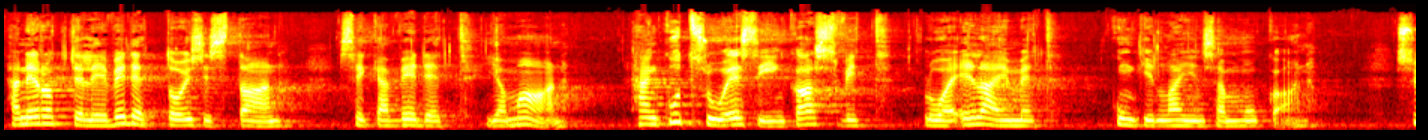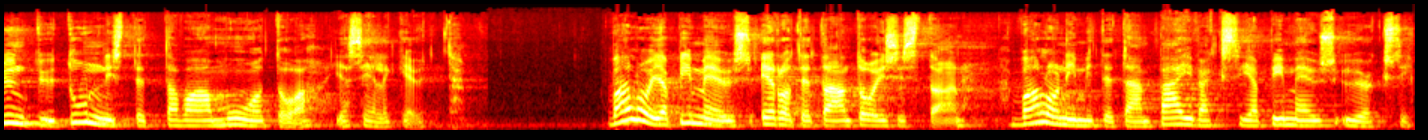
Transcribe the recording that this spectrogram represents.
Hän erottelee vedet toisistaan sekä vedet ja maan. Hän kutsuu esiin kasvit, luo eläimet kunkin lajinsa mukaan. Syntyy tunnistettavaa muotoa ja selkeyttä. Valo ja pimeys erotetaan toisistaan. Valo nimitetään päiväksi ja pimeys yöksi.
